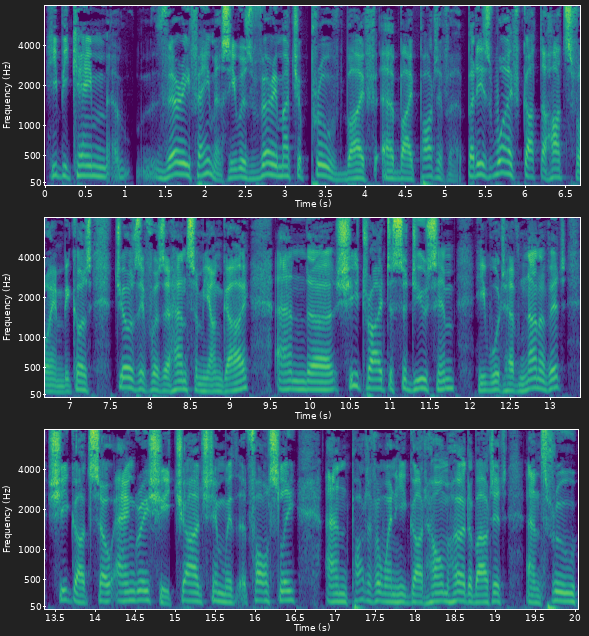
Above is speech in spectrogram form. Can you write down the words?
he became very famous. He was very much approved by uh, by Potiphar, but his wife got the hots for him because Joseph was a handsome young guy, and uh, she tried to seduce him. He would have none of it. She got so angry she charged him with uh, falsely, and Potiphar, when he got home, heard about it and threw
